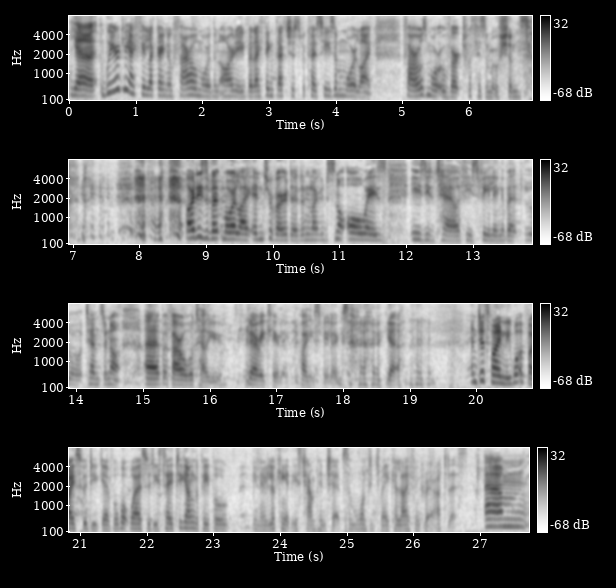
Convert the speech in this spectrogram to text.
Yeah, weirdly, I feel like I know Farrell more than Arty, but I think that's just because he's a more like Farrell's more overt with his emotions. Arty's a bit more like introverted, and like it's not always easy to tell if he's feeling a bit oh, tense or not. Uh, but Farrell will tell you very clearly how he's feeling. yeah. And just finally, what advice would you give, or what words would you say to younger people, you know, looking at these championships and wanting to make a life and career out of this? Um,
